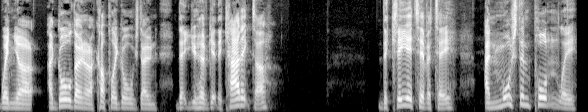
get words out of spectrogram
when you're a goal down or a couple of goals down, that you have got the character, the creativity, and most importantly,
